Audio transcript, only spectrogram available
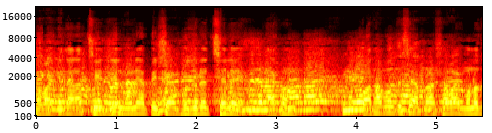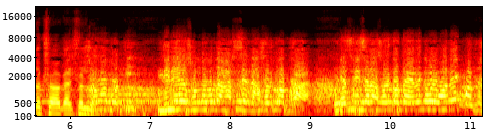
সবাইকে জানাচ্ছি হুজুরের ছেলে। এখন কথা বলতেছে আপনারা সবাই মনোযোগ সহকারে শুনবেন। তিনিও সম্ভবত আসছেন আসার কথা। এসপি স্যার আসার কথা এরকম অনেক মানুষ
